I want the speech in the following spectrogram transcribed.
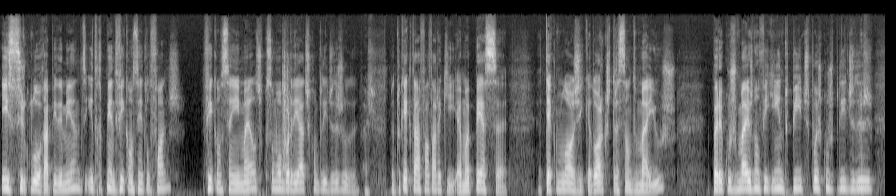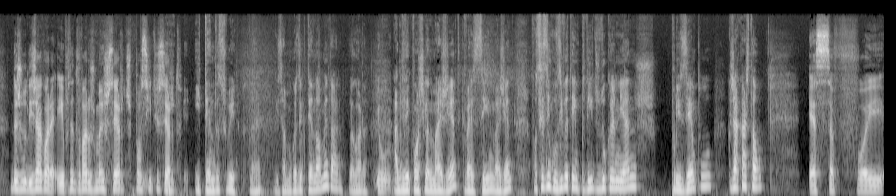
isso circulou rapidamente e de repente ficam sem telefones, ficam sem e-mails porque são bombardeados com pedidos de ajuda. Pois. Portanto, o que é que está a faltar aqui? É uma peça tecnológica de orquestração de meios para que os meios não fiquem entupidos depois com os pedidos de, de ajuda. E já agora, é importante levar os meios certos para o sítio certo. E, e, tende a subir, não é? Isso é uma coisa que tende a aumentar. Agora, Eu... à medida que vão chegando mais gente, que vai saindo mais gente, vocês inclusive têm pedidos de ucranianos, por exemplo, que já cá estão essa foi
